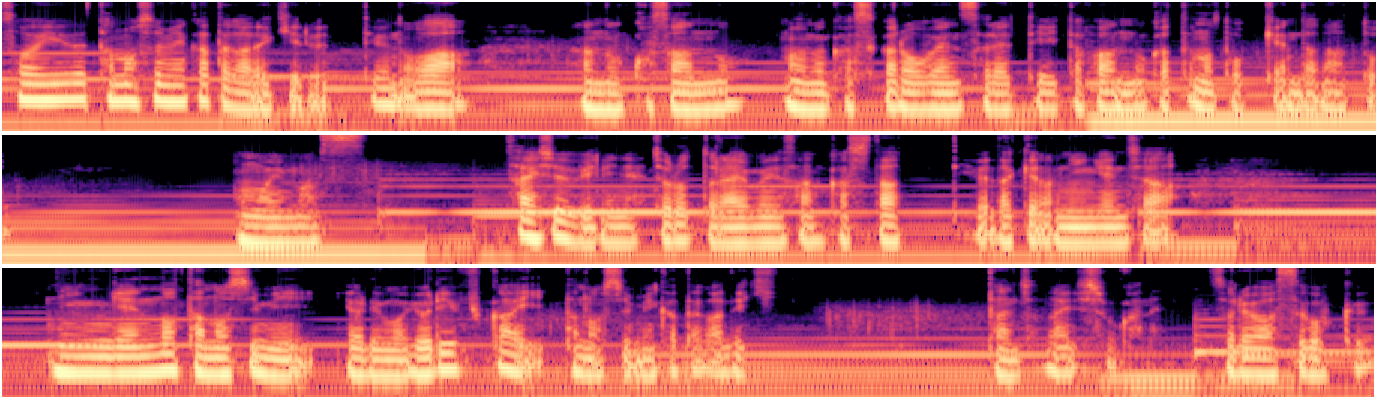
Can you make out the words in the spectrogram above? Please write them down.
そういう楽しみ方ができるっていうのは、あの、子さんの、まあ、昔から応援されていたファンの方の特権だなと思います。最終日にね、ちょろっとライブに参加したっていうだけの人間じゃ、人間の楽しみよりもより深い楽しみ方ができたんじゃないでしょうかね。それはすごく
